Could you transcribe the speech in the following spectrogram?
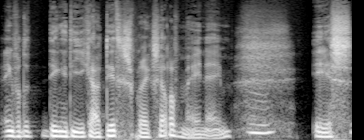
een van de dingen die ik uit dit gesprek zelf meeneem, Mm. is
